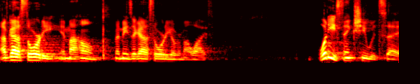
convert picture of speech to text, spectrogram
I've got authority in my home. That means I got authority over my wife. What do you think she would say?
